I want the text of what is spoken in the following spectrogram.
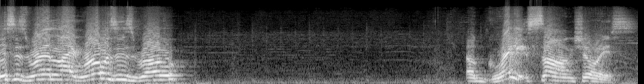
This is Run Like Roses, bro. A great song choice.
